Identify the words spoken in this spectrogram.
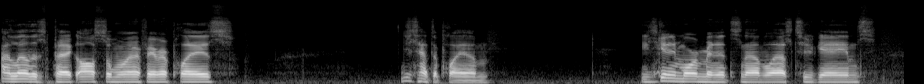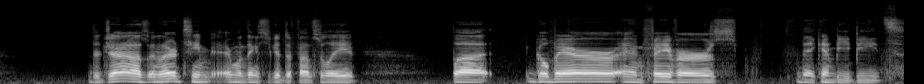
I love this pick. Also, one of my favorite plays. You just have to play him. He's getting more minutes now in the last two games. The Jazz, another team everyone thinks is good defensively, but Gobert and Favors, they can be beat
